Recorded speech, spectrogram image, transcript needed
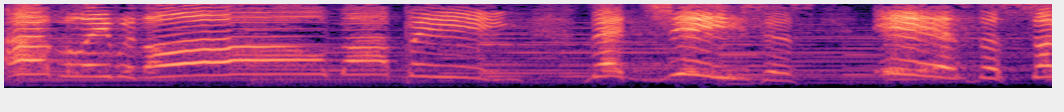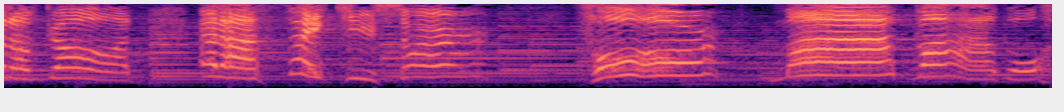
I believe with all my being that Jesus is the Son of God. And I thank you, sir, for my Bible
